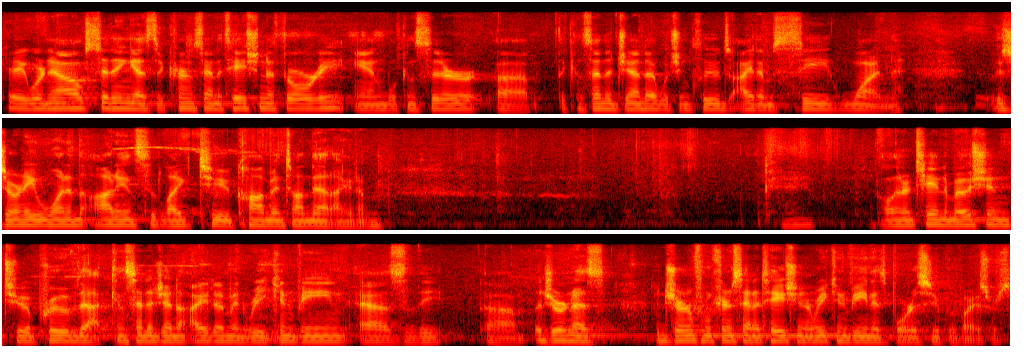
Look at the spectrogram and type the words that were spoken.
Okay, we're now sitting as the Kern Sanitation Authority, and we'll consider uh, the consent agenda, which includes item C1. Is there anyone in the audience that'd like to comment on that item? I'll entertain a motion to approve that consent agenda item and reconvene as the, uh, adjourn as, adjourn from Kern Sanitation and reconvene as Board of Supervisors.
